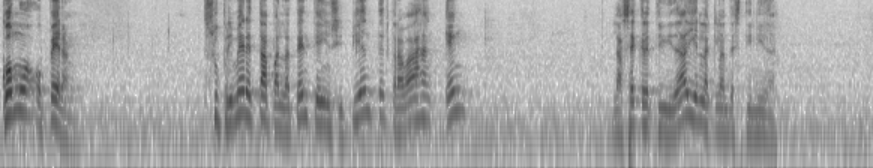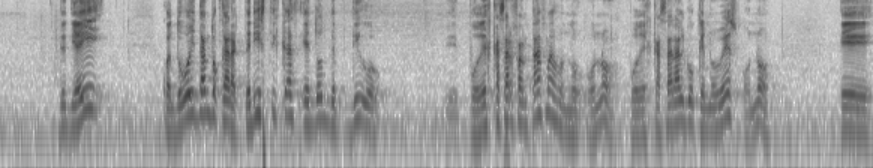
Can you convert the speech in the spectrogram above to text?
¿Cómo operan? Su primera etapa, latente e incipiente, trabajan en la secretividad y en la clandestinidad. Desde ahí, cuando voy dando características, es donde digo, eh, ¿podés cazar fantasmas o no? O no? ¿Podés cazar algo que no ves o no? Eh,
